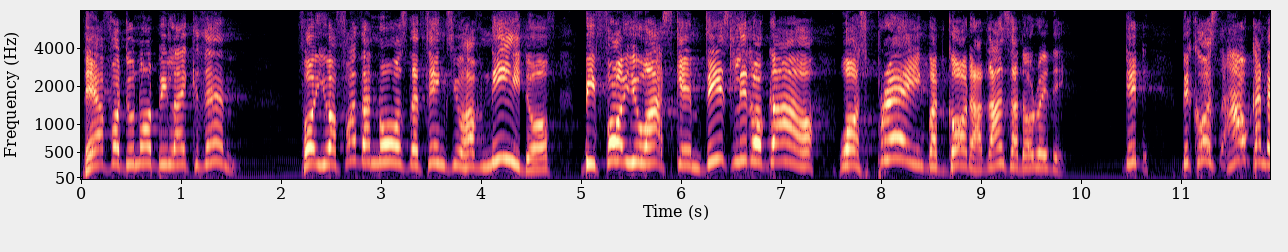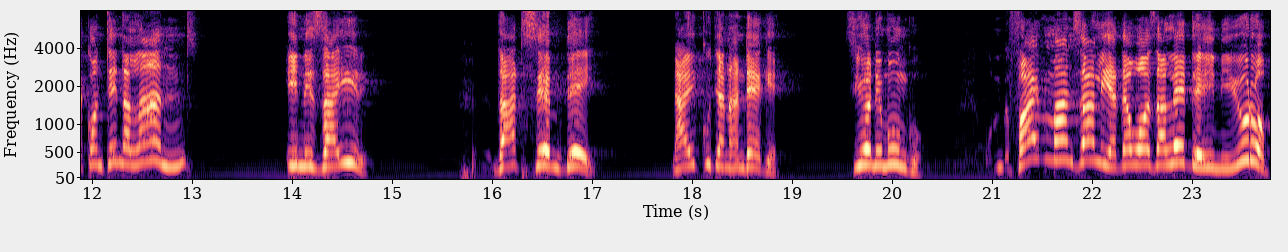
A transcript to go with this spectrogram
Therefore, do not be like them. For your father knows the things you have need of before you ask him. This little girl was praying, but God had answered already. Did, because how can the container land in Israel that same day? Na ikuja na. Sio ni Mungu. Five months earlier, there was a lady in Europe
